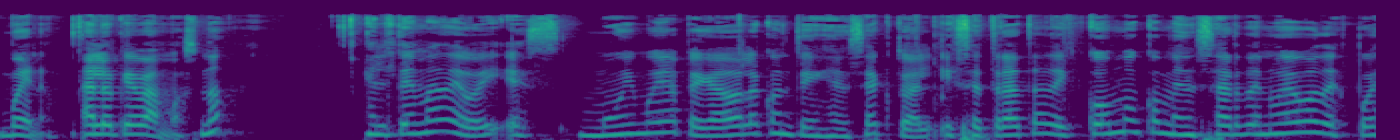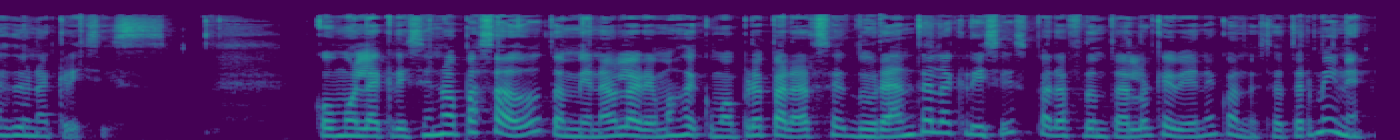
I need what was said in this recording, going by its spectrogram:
Bueno, a lo que vamos, ¿no? El tema de hoy es muy, muy apegado a la contingencia actual y se trata de cómo comenzar de nuevo después de una crisis. Como la crisis no ha pasado, también hablaremos de cómo prepararse durante la crisis para afrontar lo que viene cuando ésta termine.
